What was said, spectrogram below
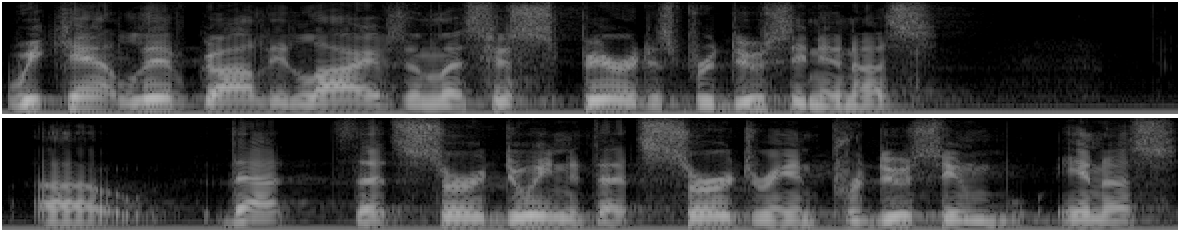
We can't live godly lives unless His Spirit is producing in us uh, that, that sur- doing that surgery and producing in us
